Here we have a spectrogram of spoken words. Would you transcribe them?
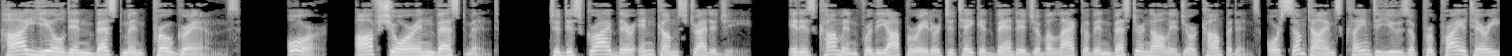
"...high-yield investment programs", or "...offshore investment", to describe their income strategy. It is common for the operator to take advantage of a lack of investor knowledge or competence, or sometimes claim to use a proprietary,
